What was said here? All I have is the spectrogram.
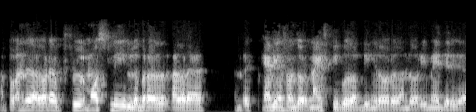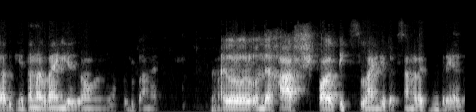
அப்போ வந்து அதோட ஃபுல் மோஸ்ட்லி லிபரல் அதோட அந்த கேண்டியன்ஸ் வந்து ஒரு நைஸ் பீப்புள் அப்படிங்கிற ஒரு அந்த ஒரு இமேஜ் இருக்கு. அதுக்கு ஏற்ற மாதிரி தான் இங்க இருக்கிறவங்க இருப்பாங்க ஒரு இந்த ஹார்ஷ் பாலிடிக்ஸ் எல்லாம் இங்க பெருசா நடக்கிறது கிடையாது.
